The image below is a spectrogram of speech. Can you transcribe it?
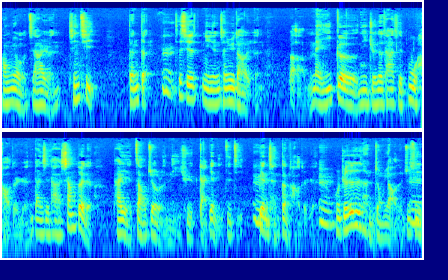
朋友、家人、亲戚等等，嗯，这些你人生遇到的人，呃，每一个你觉得他是不好的人，但是他相对的，他也造就了你去改变你自己，变成更好的人。嗯，我觉得这是很重要的，就是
